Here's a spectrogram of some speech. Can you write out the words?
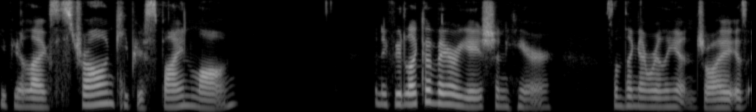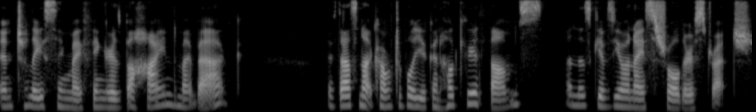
Keep your legs strong, keep your spine long. And if you'd like a variation here, something I really enjoy is interlacing my fingers behind my back. If that's not comfortable, you can hook your thumbs, and this gives you a nice shoulder stretch.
